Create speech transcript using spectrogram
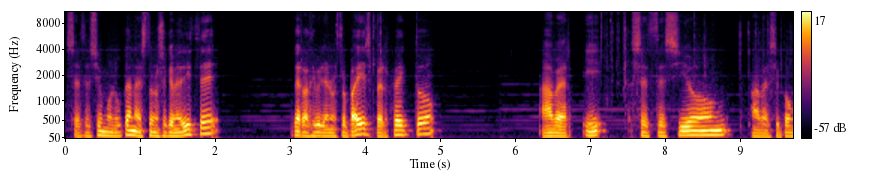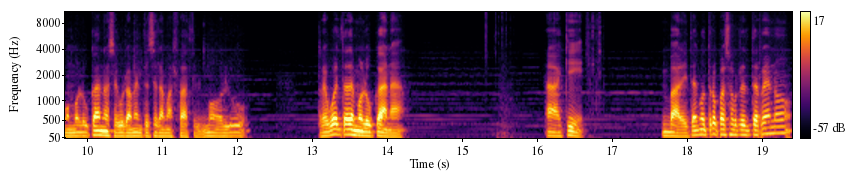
Secesión molucana. Esto no sé qué me dice. Guerra civil en nuestro país. Perfecto. A ver. Y secesión a ver, si pongo Molucana seguramente será más fácil. Molu... Revuelta de Molucana. Aquí. Vale, ¿tengo tropas sobre el terreno?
